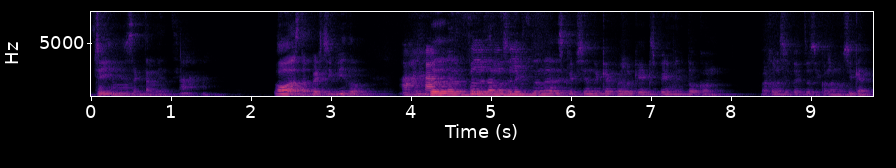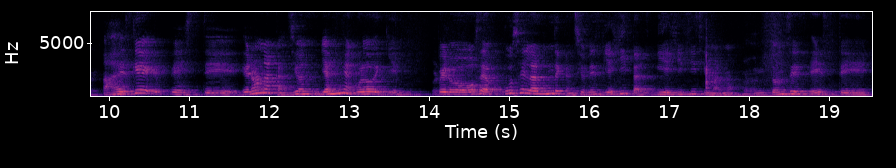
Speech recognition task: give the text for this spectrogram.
Sí, No. exactamente. Ajá. O hasta percibido. Ajá. ¿Puede, dar- sí, puede sí, darnos sí. Una, una descripción de qué fue lo que experimentó con bajo los efectos y con la música? Ah, es que este era una canción, ya ni me acuerdo de quién, pero o sea, puse el álbum de canciones viejitas, viejísimas, ¿no? Ajá. Entonces, este,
